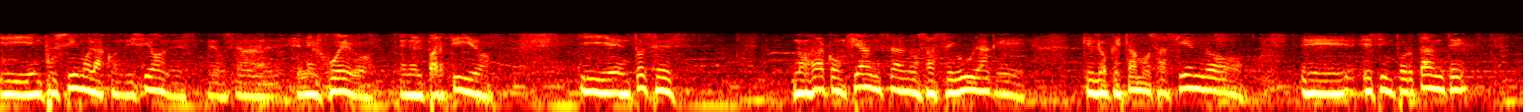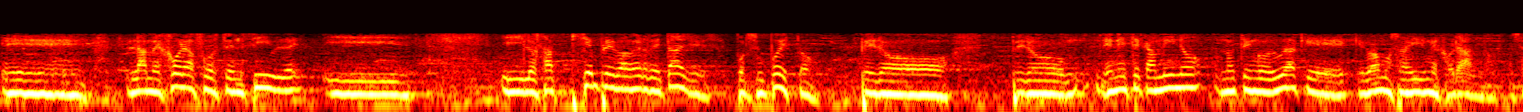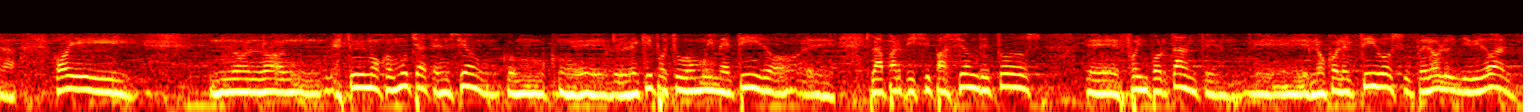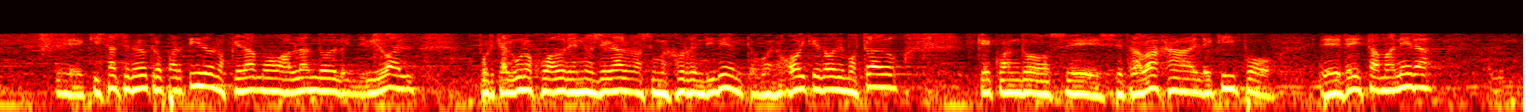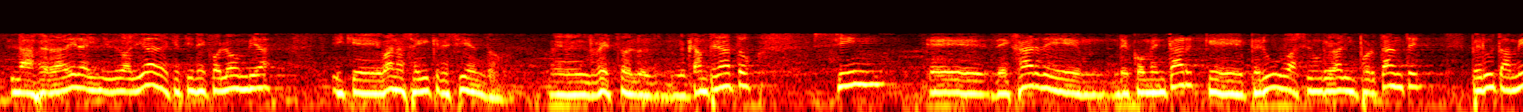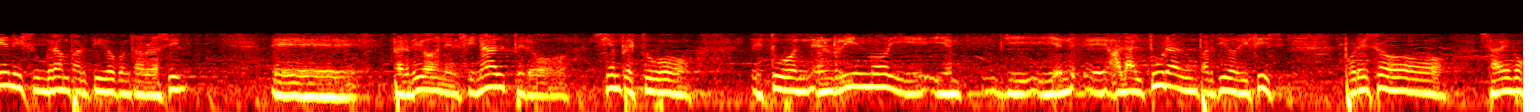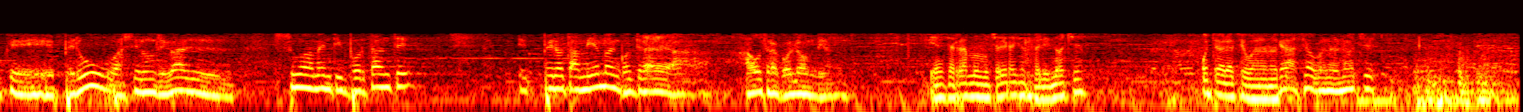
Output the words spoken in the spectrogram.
y impusimos las condiciones, o sea, en el juego, en el partido. Y entonces nos da confianza, nos asegura que, que lo que estamos haciendo eh, es importante. eh, la mejora fue ostensible y, y los siempre va a haber detalles, por supuesto, pero pero en este camino no tengo duda que, que vamos a ir mejorando. O sea, hoy no, no estuvimos con mucha atención, con, con- el equipo estuvo muy metido, eh, la participación de todos eh, fue importante, eh, lo colectivo superó lo individual. Eh, quizás en el otro partido nos quedamos hablando de lo individual porque algunos jugadores no llegaron a su mejor rendimiento. Bueno, hoy quedó demostrado que cuando se, trabaja el equipo eh, de esta manera, las verdaderas individualidades que tiene Colombia y que van a seguir creciendo en el resto del, campeonato, sin eh, dejar de, de comentar que Perú va a ser un rival importante. Perú también hizo un gran partido contra Brasil. Eh, perdió en el final, pero siempre estuvo estuvo en, ritmo y, y en- y en, eh, a la altura de un partido difícil. Por eso sabemos que Perú va a ser un rival sumamente importante, eh, pero también va a encontrar a, a otra Colombia. Bien, cerramos. Muchas gracias. Feliz noche. Muchas gracias, buenas noches. Gracias, buenas noches.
